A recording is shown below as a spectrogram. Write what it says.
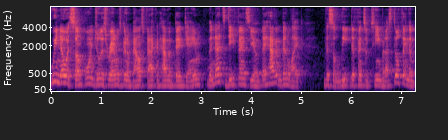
we know at some point Julius Randle's going to bounce back and have a big game. The Nets defense, you know, they haven't been like this elite defensive team, but I still think the,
